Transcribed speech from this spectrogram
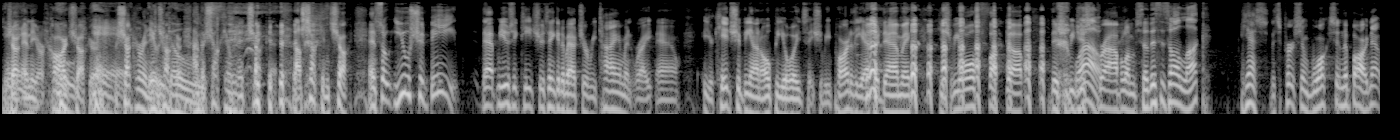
Chuck, and you're a card Ooh, chucker. yeah. A shucker and There a chucker. I'm a shucker and a chucker. I'll shuck and chuck. And so you should be that music teacher thinking about your retirement right now. Your kids should be on opioids. They should be part of the epidemic. You should be all fucked up. There should be Wow. just problems. So this is all luck. Yes, this person walks in the bar. Now,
